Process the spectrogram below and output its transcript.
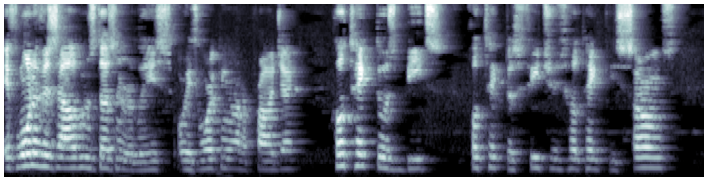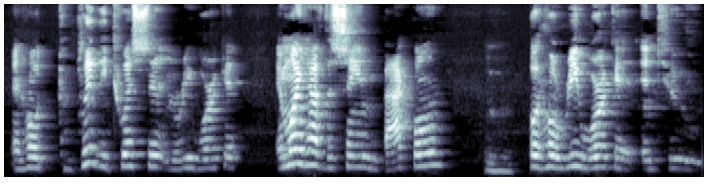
if one of his albums doesn't release or he's working on a project, he'll take those beats, he'll take those features, he'll take these songs and he'll completely twist it and rework it. It might have the same backbone, Mhm. but he'll rework it into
